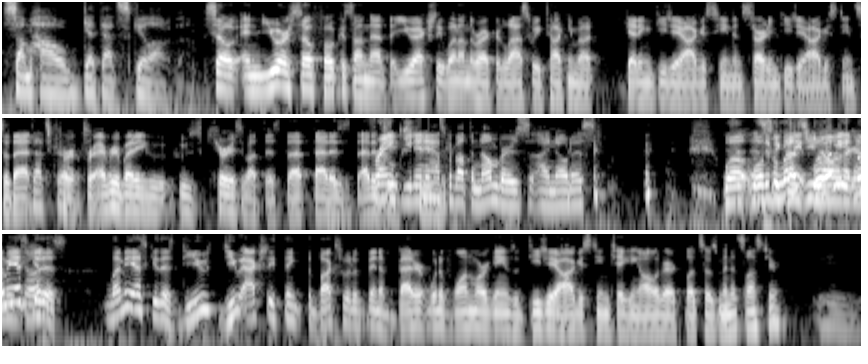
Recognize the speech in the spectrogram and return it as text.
somehow get that skill out of them. So, and you are so focused on that that you actually went on the record last week talking about getting DJ Augustin and starting DJ Augustin. So that that's correct. For, for everybody who, who's curious about this, that that is that Frank, is you didn't ask about the numbers. I noticed. well, it, well, so let me, well, let me, let me ask good? you this. Let me ask you this: Do you do you actually think the Bucks would have been a better would have won more games with DJ Augustin taking all of Eric Bledsoe's minutes last year? Mm.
